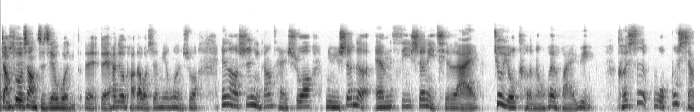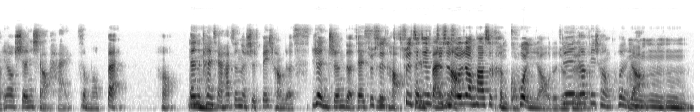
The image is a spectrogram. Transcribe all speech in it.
讲座上直接问的，对对，她就跑到我身边问说，哎，老师，你刚才说女生的 MC 生理期来就有可能会怀孕，可是我不想要生小孩怎么办？好，但是看起来他真的是非常的认真的在思考，就是、所以这件就是说让他是很困扰的就对，对他非常困扰，嗯嗯。嗯。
